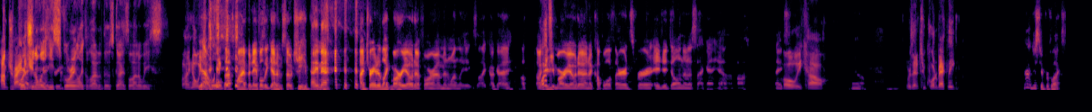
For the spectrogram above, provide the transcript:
I'm trying. Fortunately, I he's scoring like a lot of those guys a lot of weeks. I know. Yeah, well, that's why I've been able to get him so cheap. I know. I traded like Mariota for him in one league. It's like, okay, I'll, I'll give you Mariota and a couple of thirds for AJ Dillon in a second. Yeah, that's awesome. Thanks. Holy cow! Yeah. Was that a two quarterback league? No, just super flex.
